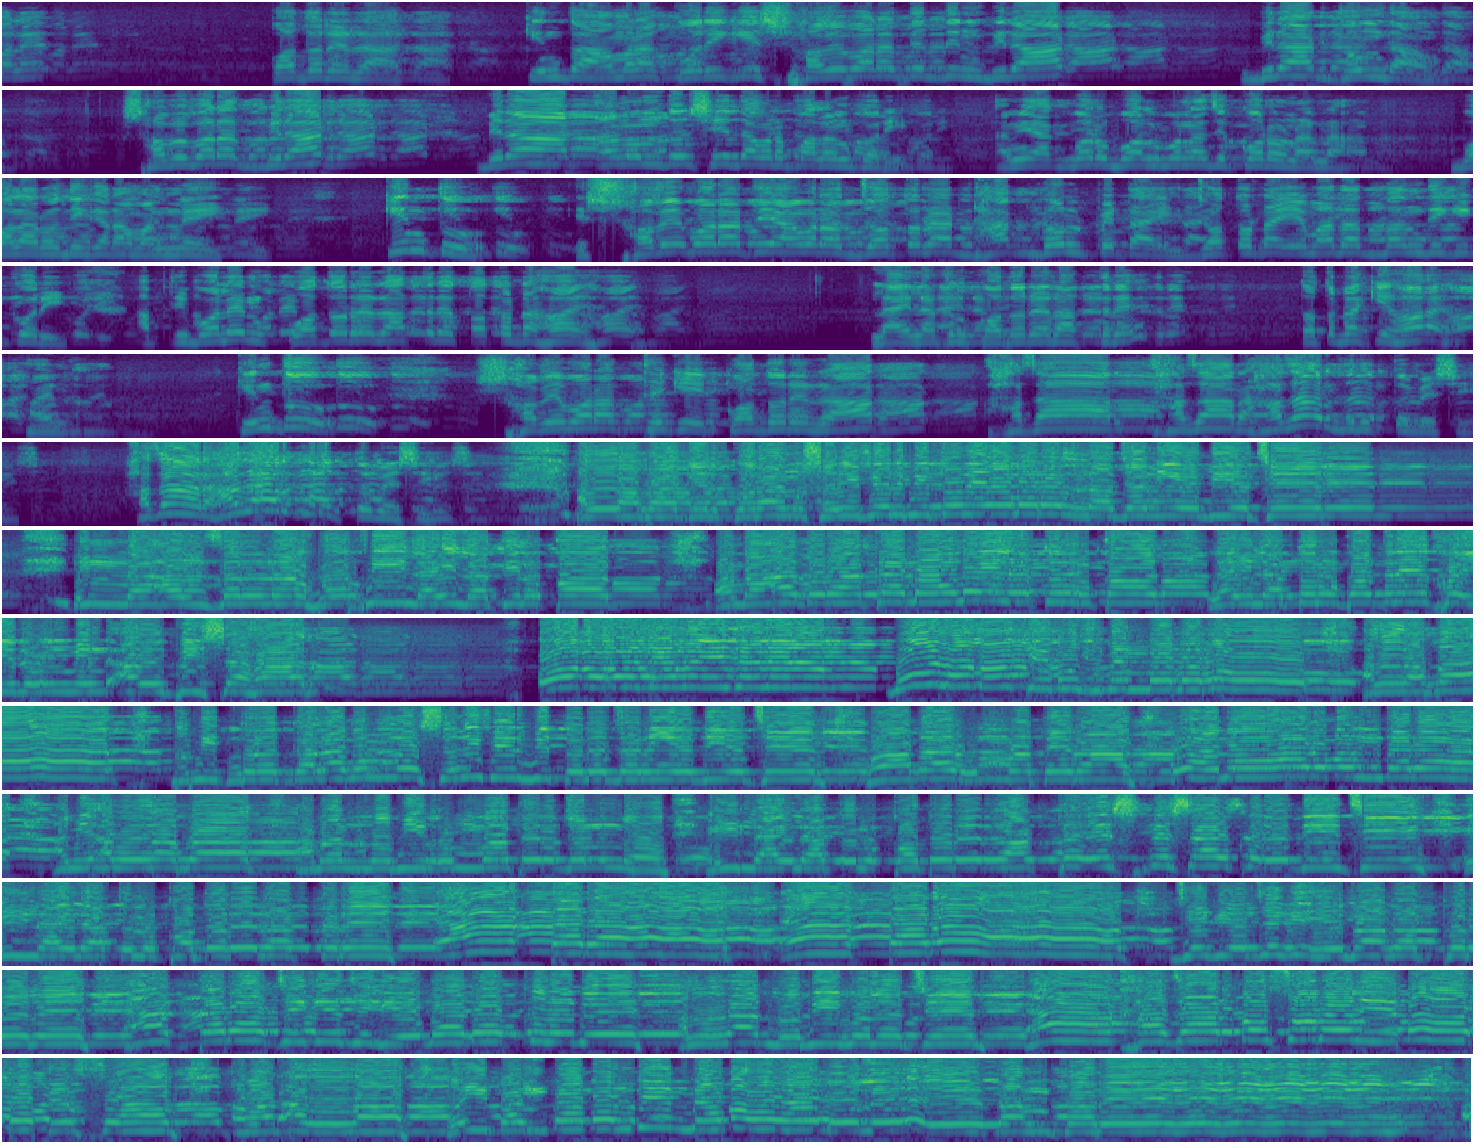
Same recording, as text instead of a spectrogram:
কদরের রাত। কিন্তু আমরা করি কি সবে বরাতের দিন বিরাট বিরাট ধুমধাম। সবে বরাত বিরাট বিরাট আনন্দ শীত আমরা পালন করি। আমি একবারও বলব না যে করোনা না বলার অধিকার আমার নেই। কিন্তু সবে বরাতে আমরা যতটা ঢাক ঢোল পেটাই যতটা এবাদাত বান্দিগি করি আপনি বলেন কদরের রাত্রে ততটা হয়। লাইলাতুল কদরের রাত্রে ততটা কি হয়? হয় না। কিন্তু সবে বরাত থেকে কদরের রাত হাজার হাজার হাজার গুরুত্ব বেশি। হাজার হাজার গুরুত্ব বেশি। আল্লাহ পাকের কোরআন শরীফের ভিতরে আমার আল্লাহ জানিয়ে দিয়েছেন, ইন্না আল্লাহ পবিত্র কালামুল্লাহ শরীফের ভিতরে জানিয়ে দিয়েছেন আমার উম্মতেরা, ও আমার বান্দারা, আমি আল্লাহ পাক আমার নবীর উম্মতের জন্য এই লাইলাতুল কদরের রাতটা স্পেশাল করে দিয়েছি। এই লাইলাতুল কদরের রাত্রে একটা রাত একটা রাত জেগে জেগে ইবাদত করবে, একটা রাত জেগে জেগে ইবাদত করবে। আল্লাহ নবী বলেছেন, এক হাজার বছরের ইবাদতের সব আমার আল্লাহ, ওই বান্দা বান্দির নামায়া বলে দান করে।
